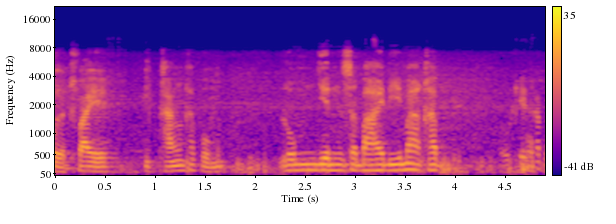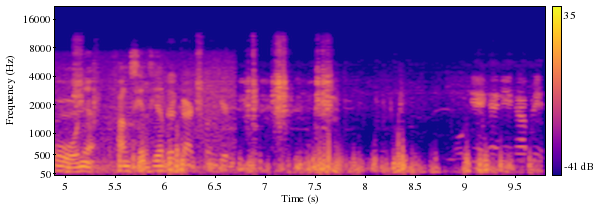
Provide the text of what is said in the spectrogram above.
เปิดไฟอีกครั้งครับผม ลมเย็นสบายดีมากครับโอเคครับโอ้โหเนี่ยฟังเสียงเสียงบรรยากาศช่วงเย็นโอเคแค่นี้ครับพี่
